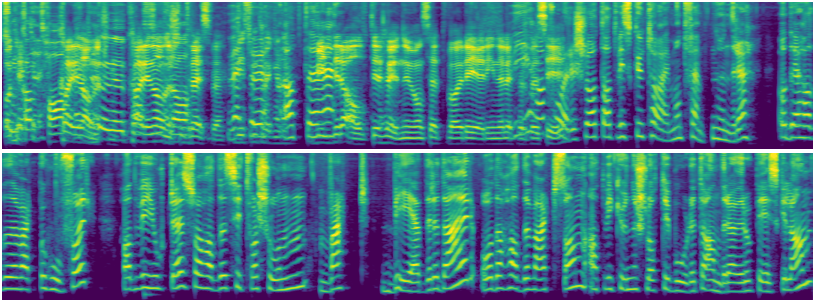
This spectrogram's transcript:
som kan ta Karin Andersen, Karin Andersen fra SV. de som trenger det. at eh, Vil dere alltid høyne uansett hva regjeringen eller Vi har foreslått at vi skulle ta imot 1500, og det hadde det vært behov for. Hadde vi gjort det, så hadde situasjonen vært bedre der, og det hadde vært sånn at vi kunne slått i bordet til andre europeiske land,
